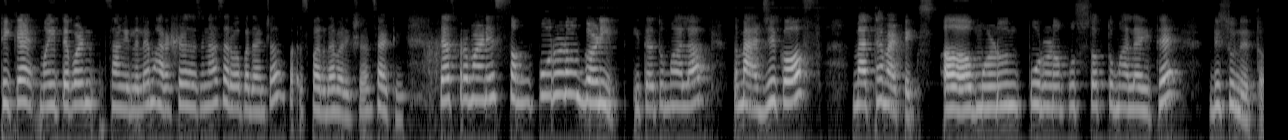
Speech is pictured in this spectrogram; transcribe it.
ठीक आहे? मग इथे पण सांगितलेलं आहे महाराष्ट्र शासना सर्व पदांच्या स्पर्धा परीक्षांसाठी. त्याचप्रमाणे संपूर्ण गणित इथे तुम्हाला द मॅजिक ऑफ मॅथमॅटिक्स म्हणून पूर्ण पुस्तक तुम्हाला इथे दिसून येतं.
